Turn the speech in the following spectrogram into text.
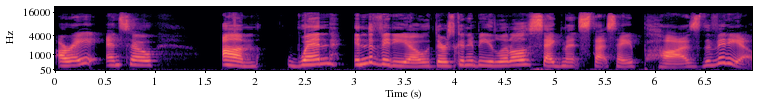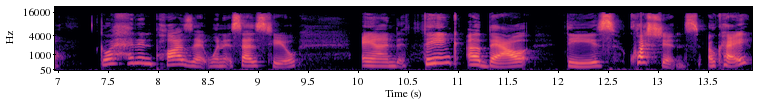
All right? And so um when in the video there's going to be little segments that say pause the video. Go ahead and pause it when it says to and think about these questions, okay?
